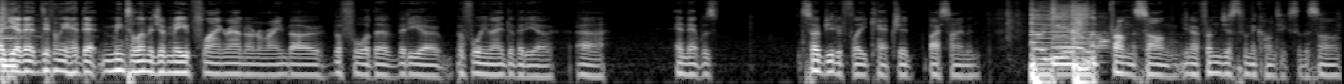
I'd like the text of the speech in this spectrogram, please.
But yeah, that definitely had that mental image of me flying around on a rainbow before the video, before we made the video, uh, and that was so beautifully captured by Simon from the song. You know, from just from the context of the song.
